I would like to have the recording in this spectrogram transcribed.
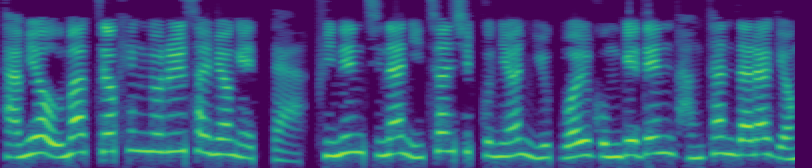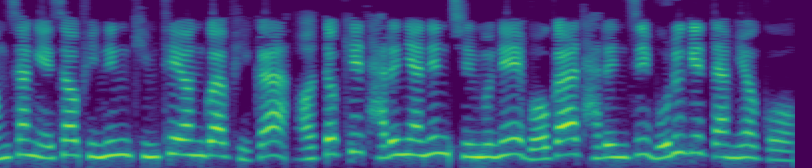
다며 음악적 행로를 설명했다. 비는 지난 2019년 6월 공개된 방탄다락 영상에서 비는 김태현과 비가 어떻게 다르냐는 질문에 뭐가 다른지 모르겠다며고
